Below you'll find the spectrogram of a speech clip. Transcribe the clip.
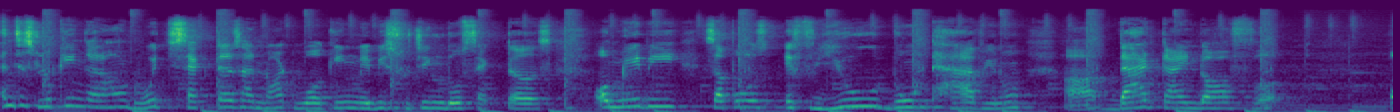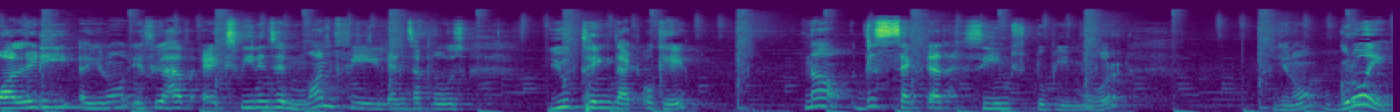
and just looking around which sectors are not working maybe switching those sectors. Or maybe suppose if you don't have you know uh, that kind of uh, already uh, you know if you have experience in one field and suppose you think that okay now this sector seems to be more you know growing.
